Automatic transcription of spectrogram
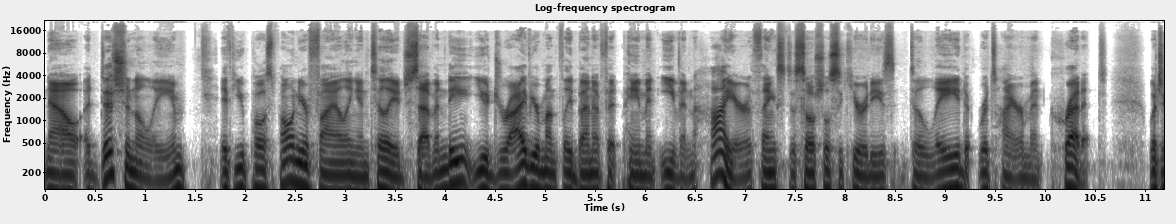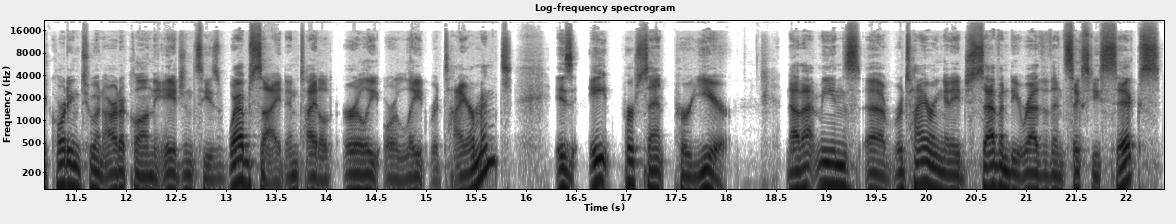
Now, additionally, if you postpone your filing until age 70, you drive your monthly benefit payment even higher thanks to Social Security's delayed retirement credit, which, according to an article on the agency's website entitled Early or Late Retirement, is 8% per year. Now, that means uh, retiring at age 70 rather than 66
